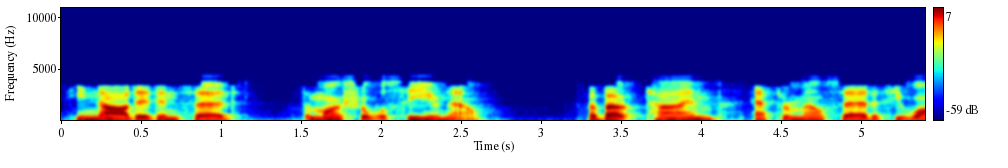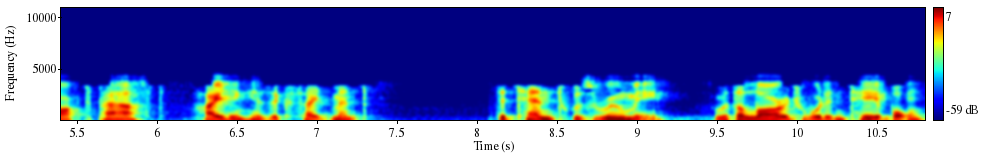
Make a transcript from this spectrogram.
He nodded and said, The marshal will see you now. About time, Ethramel said as he walked past, hiding his excitement. The tent was roomy, with a large wooden table,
